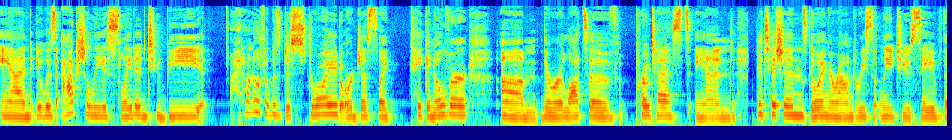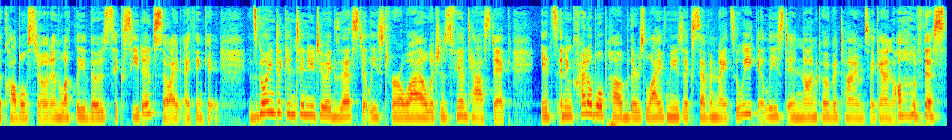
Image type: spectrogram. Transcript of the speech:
and it was actually slated to be. I don't know if it was destroyed or just like taken over. Um, there were lots of protests and petitions going around recently to save the cobblestone, and luckily those succeeded. So I, I think it, it's going to continue to exist at least for a while, which is fantastic. It's an incredible pub. There's live music seven nights a week, at least in non COVID times. Again, all of this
